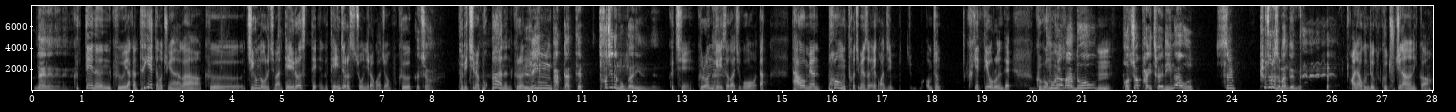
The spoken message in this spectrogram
네네네네. 그때는 그 약간 특이했던 것 중에 하나가 그 지금도 그렇지만 dangerous 데, 그 dangerous zone이라고 하죠. 그 그렇죠. 부딪히면 폭파하는 그런 링 바깥에 터지는 공간이 있는. 그치 그런 네. 게 있어가지고 딱 닿으면 펑 터지면서 애가 완전히 엄청 크게 뛰어오르는데 그거 누가 보면 봐도 음 버추어 파이터의 ring out을 표절해서 만든. 아니야 근데 그 죽진 않으니까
